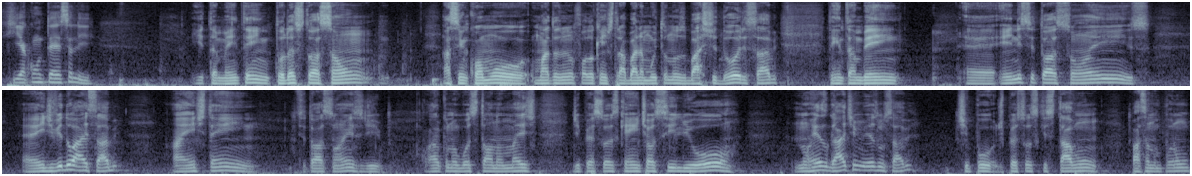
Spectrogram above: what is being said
Que acontece ali. E também tem toda a situação, assim como o Matheus falou que a gente trabalha muito nos bastidores, sabe? Tem também é, N situações é, individuais, sabe? A gente tem situações de, claro que eu não vou citar o nome, mas de pessoas que a gente auxiliou no resgate mesmo, sabe? Tipo, de pessoas que estavam passando por um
